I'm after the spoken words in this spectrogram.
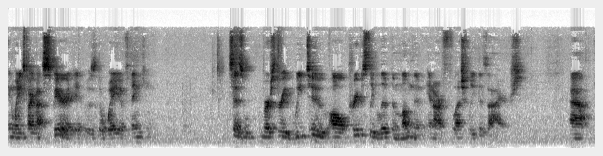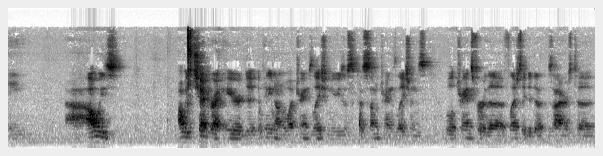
And when he's talking about spirit, it was the way of thinking. It says, verse 3 We too all previously lived among them in our fleshly desires. Uh, I always always check right here, depending on what translation you use, because some translations will transfer the fleshly desires to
